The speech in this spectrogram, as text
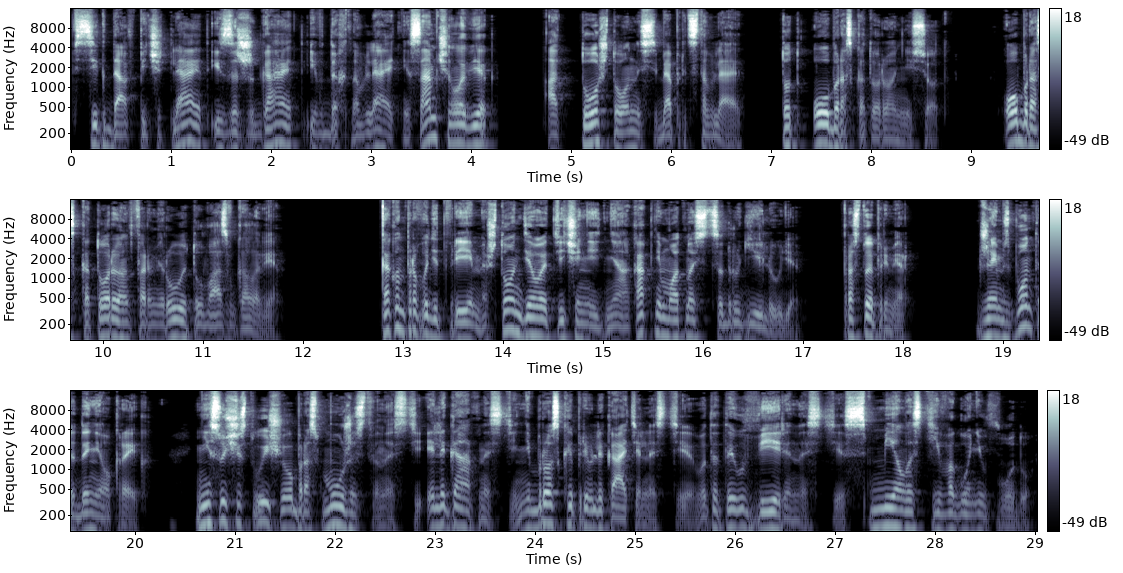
всегда впечатляет и зажигает и вдохновляет не сам человек, а то, что он из себя представляет. Тот образ, который он несет. Образ, который он формирует у вас в голове. Как он проводит время, что он делает в течение дня, как к нему относятся другие люди. Простой пример. Джеймс Бонд и Дэниел Крейг. Несуществующий образ мужественности, элегантности, неброской привлекательности, вот этой уверенности, смелости в огонь и в воду,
